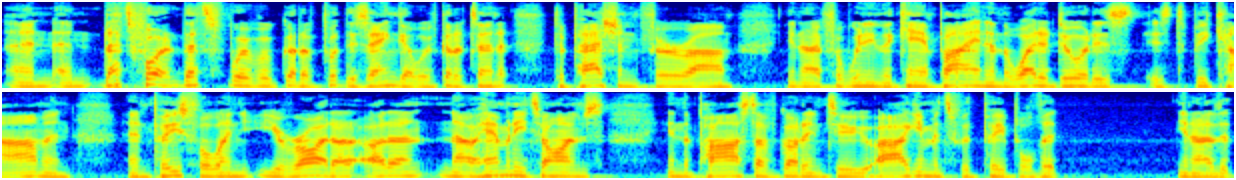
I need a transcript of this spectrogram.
and and that's what that's where we've got to put this anger. We've got to turn it to passion for um, you know for winning the campaign, and the way to do it is is to be calm and and peaceful. And you're right. I, I don't know how many times in the past I've got into arguments with people that you know that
